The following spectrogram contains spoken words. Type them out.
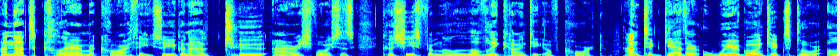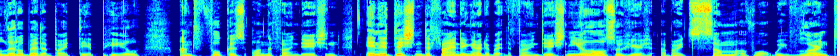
and that's Claire McCarthy. So, you're going to have two Irish voices because she's from the lovely county of Cork. And together, we're going to explore a little bit about the appeal and focus on the foundation. In addition to finding out about the foundation, you'll also hear about some of what we've learnt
